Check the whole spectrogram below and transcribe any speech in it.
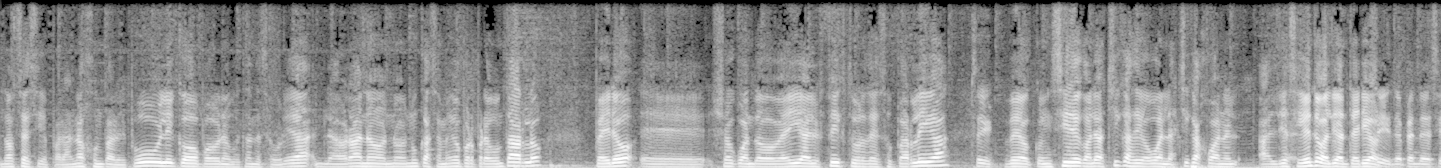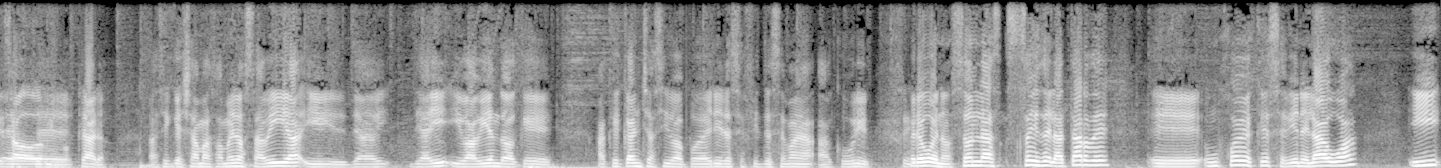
No sé si es para no juntar el público, por una cuestión de seguridad. La verdad no, no nunca se me dio por preguntarlo. Pero eh, yo cuando veía el fixture de Superliga, Sí. veo, coincide con las chicas, digo, bueno, las chicas juegan el- al día siguiente o al día anterior. Sí, depende de si es sábado o Este, domingo. Claro. Así que ya más o menos sabía y de ahí, de ahí iba viendo a qué, a qué canchas iba a poder ir ese fin de semana a cubrir. Sí. Pero bueno, son las 6 de la tarde, eh, un jueves que se viene el agua y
